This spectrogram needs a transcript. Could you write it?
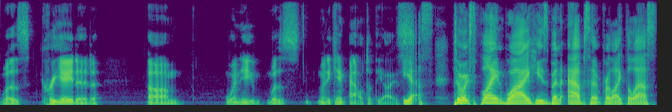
was created um, when he was when he came out of the ice. Yes, to explain why he's been absent for like the last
